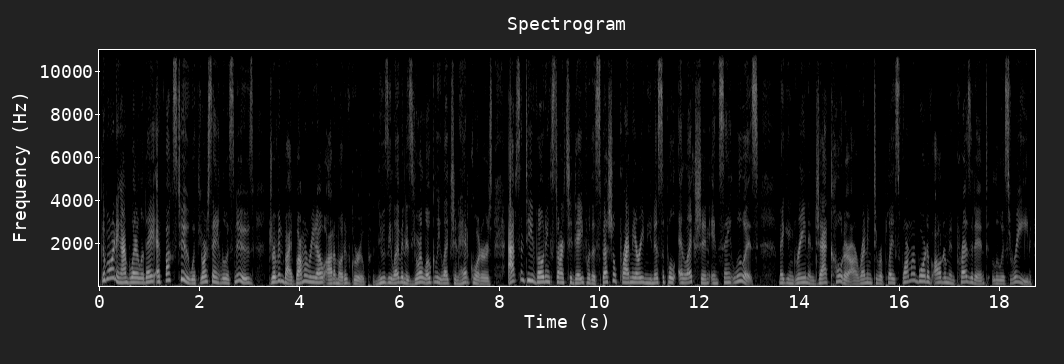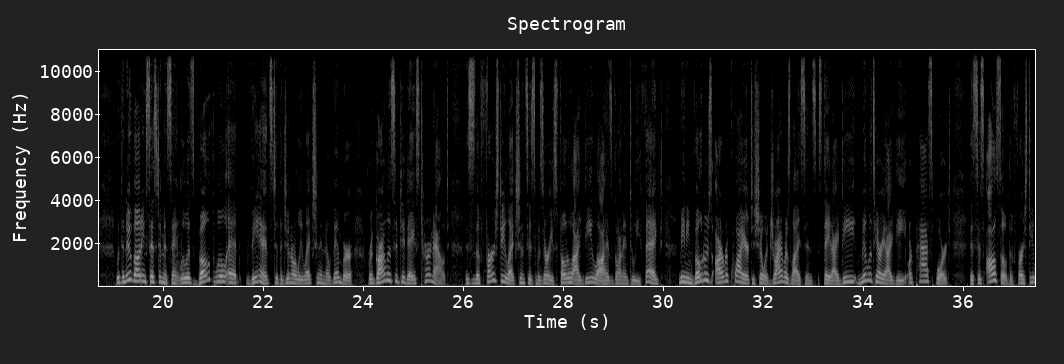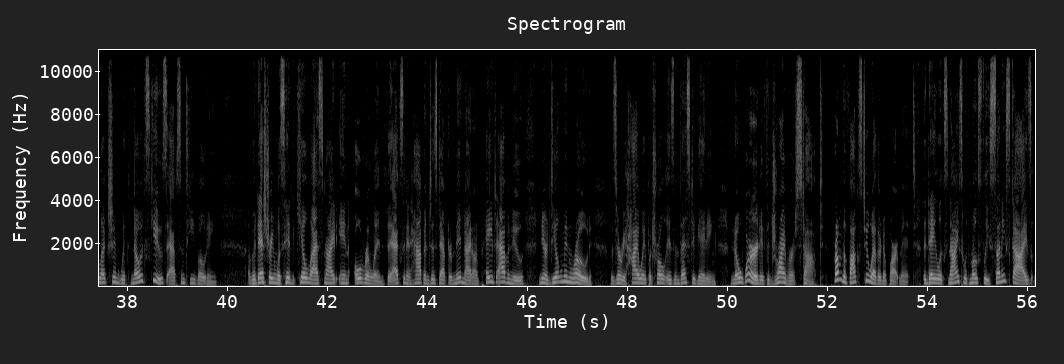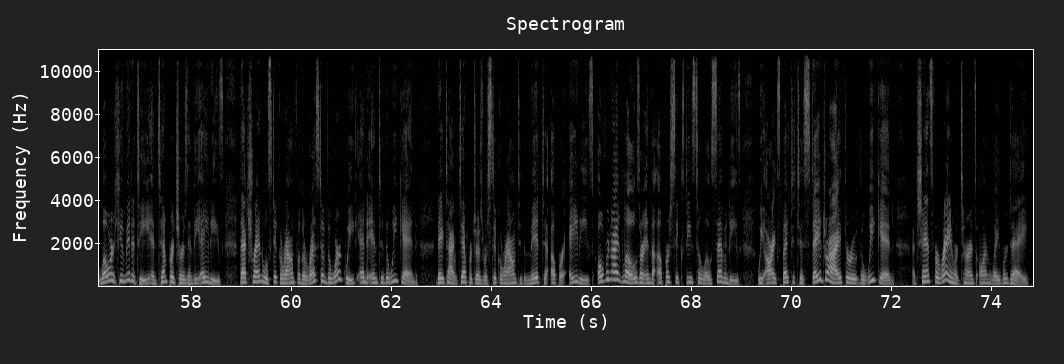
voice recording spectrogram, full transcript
Good morning. I'm Blair Lede at Fox 2 with your St. Louis news, driven by Bomarito Automotive Group. News 11 is your local election headquarters. Absentee voting starts today for the special primary municipal election in St. Louis. Megan Green and Jack Coatar are running to replace former Board of Aldermen President Lewis Reed. With the new voting system in St. Louis, both will advance to the general election in November, regardless of today's turnout. This is the first election since Missouri's photo ID law has gone into effect, meaning voters are required to show a driver's license, state ID, military ID, or passport. This is also the first election with no excuse absentee voting. A pedestrian was hit and killed last night in Overland. The accident happened just after midnight on Page Avenue near Dielman Road. Missouri Highway Patrol is investigating. No word if the driver stopped. From the Fox 2 Weather Department, the day looks nice with mostly sunny skies, lower humidity, and temperatures in the 80s. That trend will stick around for the rest of the work week and into the weekend. Daytime temperatures will stick around to the mid to upper 80s. Overnight lows are in the upper 60s to low 70s. We are expected to stay dry through the weekend. A chance for rain returns on Labor Day.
